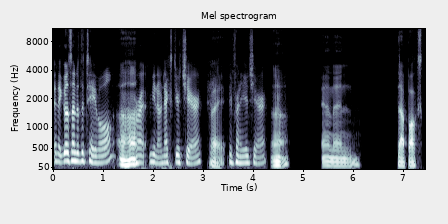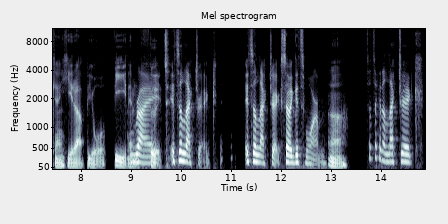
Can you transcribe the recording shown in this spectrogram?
And it goes under the table uh-huh or you know next to your chair, right in front of your chair. Uh, and then that box can heat up your feet and right. foot. It's electric. It's electric, so it gets warm. Uh, So it's like an electric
